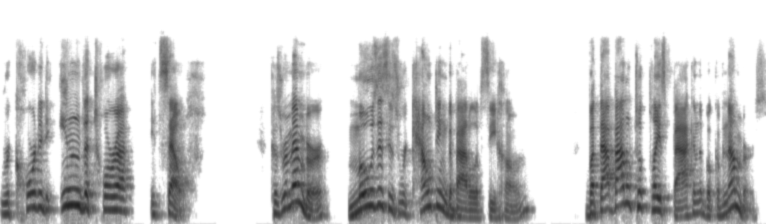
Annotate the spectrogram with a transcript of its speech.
recorded in the Torah itself. Because remember, Moses is recounting the Battle of Sichon, but that battle took place back in the book of Numbers.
